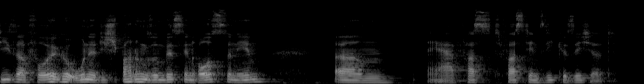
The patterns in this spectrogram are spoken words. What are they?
dieser Folge, ohne die Spannung so ein bisschen rauszunehmen, ähm, ja, fast, fast den Sieg gesichert.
